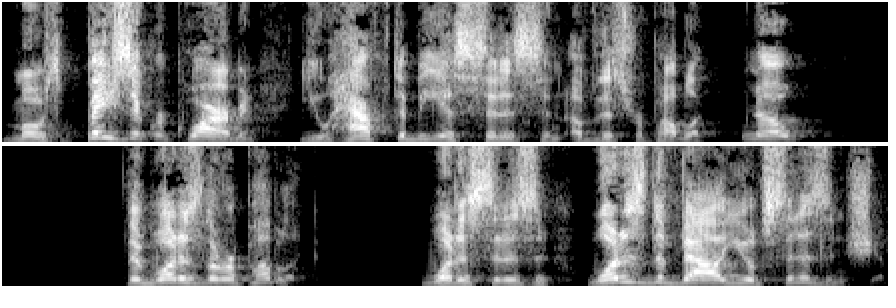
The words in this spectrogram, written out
most basic requirement, you have to be a citizen of this republic. No. Then what is the republic? What is citizen? What is the value of citizenship?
